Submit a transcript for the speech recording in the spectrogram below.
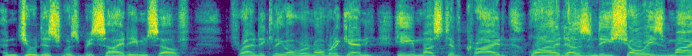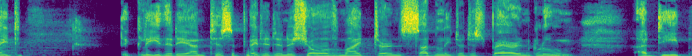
And Judas was beside himself. Frantically, over and over again, he must have cried, Why doesn't he show his might? The glee that he anticipated in a show of might turned suddenly to despair and gloom, a deep,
